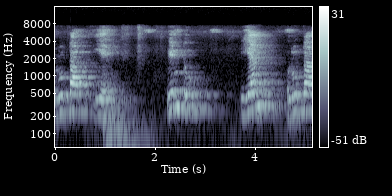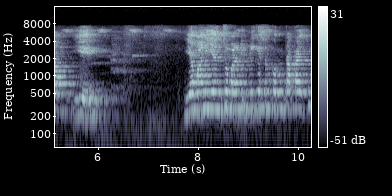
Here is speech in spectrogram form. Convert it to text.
root of a into n root of a m आणि एनचं मल्टिप्लिकेशन करून टाकायचं.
